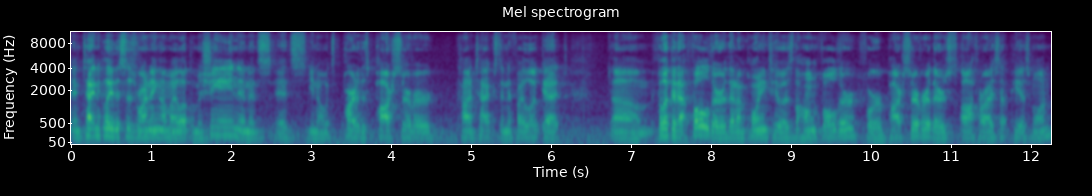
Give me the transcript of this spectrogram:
and technically, this is running on my local machine, and it's it's you know it's part of this Posh server context. And if I look at um, if I look at that folder that I'm pointing to as the home folder for Posh server, there's authorized.ps1.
